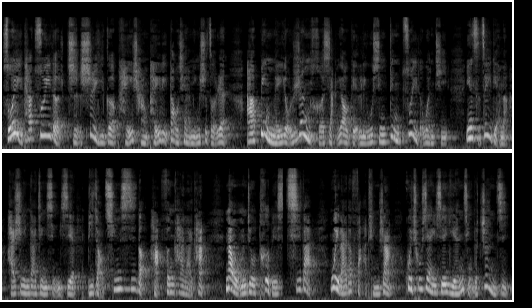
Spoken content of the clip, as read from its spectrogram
所以他追的只是一个赔偿、赔礼道歉的民事责任，而并没有任何想要给刘星定罪的问题。因此，这一点呢，还是应该进行一些比较清晰的哈分开来看。那我们就特别期待未来的法庭上会出现一些严谨的证据，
